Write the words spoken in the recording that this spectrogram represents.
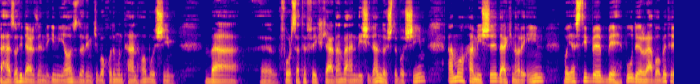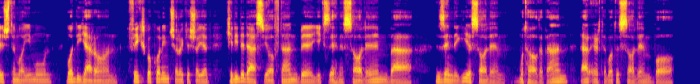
لحظاتی در زندگی نیاز داریم که با خودمون تنها باشیم و فرصت فکر کردن و اندیشیدن داشته باشیم. اما همیشه در کنار این بایستی به بهبود روابط اجتماعیمون با دیگران فکر بکنیم چرا که شاید کلید دست یافتن به یک ذهن سالم و زندگی سالم متعاقبا در ارتباط سالم با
